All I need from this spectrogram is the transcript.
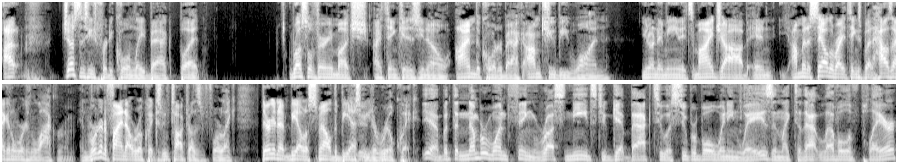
I, Justin seems pretty cool and laid back, but Russell very much, I think, is you know, I'm the quarterback, I'm QB one. You know what I mean? It's my job, and I'm going to say all the right things, but how's that going to work in the locker room? And we're going to find out real quick because we've talked about this before. Like they're going to be able to smell the BS meter real quick. Yeah, but the number one thing Russ needs to get back to a Super Bowl winning ways and like to that level of player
